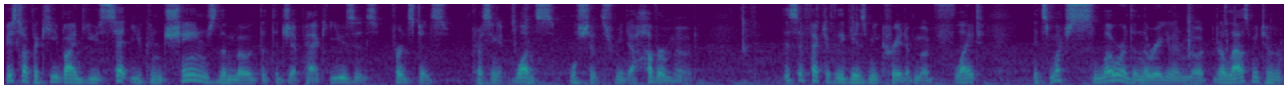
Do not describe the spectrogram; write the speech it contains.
Based off a keybind you set, you can change the mode that the jetpack uses. For instance, pressing it once will switch me to hover mode. This effectively gives me creative mode flight. It's much slower than the regular mode, but allows me to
